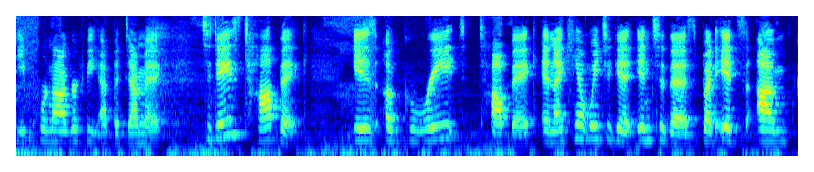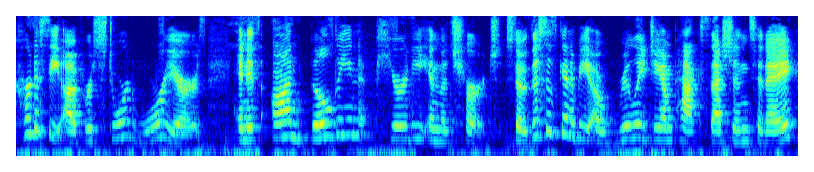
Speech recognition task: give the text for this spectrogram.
the pornography epidemic. Today's topic is a great topic, and I can't wait to get into this, but it's um, courtesy of Restored Warriors, and it's on building purity in the church. So, this is going to be a really jam packed session today,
